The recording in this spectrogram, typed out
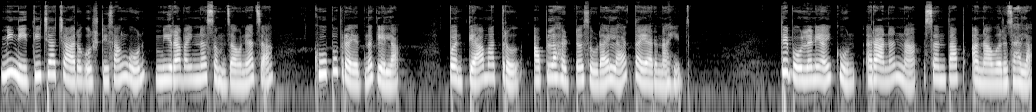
मी नीतीच्या चार गोष्टी सांगून मीराबाईंना समजावण्याचा खूप प्रयत्न केला पण त्या मात्र आपला हट्ट सोडायला तयार नाहीत. ते बोलणे ऐकून राणांना संताप अनावर झाला.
